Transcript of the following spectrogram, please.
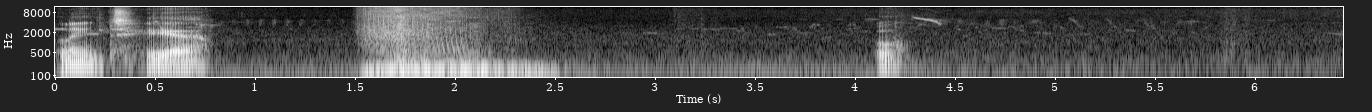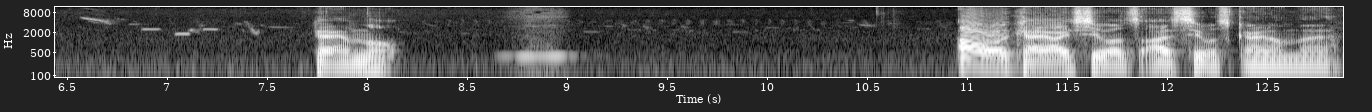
linked here? Okay, I'm not Oh, okay. I see what's I see what's going on there.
